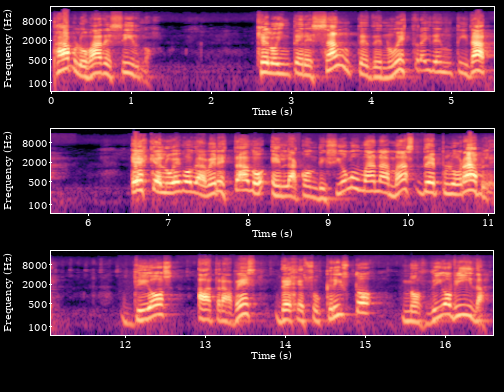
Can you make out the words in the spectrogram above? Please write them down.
Pablo va a decirnos que lo interesante de nuestra identidad es que luego de haber estado en la condición humana más deplorable, Dios a través de Jesucristo nos dio vida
